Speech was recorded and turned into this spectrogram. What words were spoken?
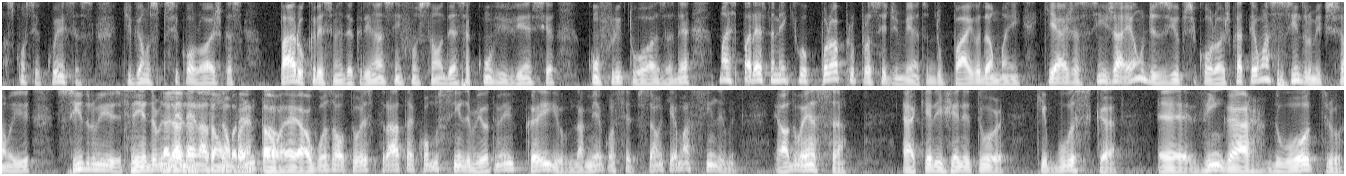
as consequências, digamos, psicológicas para o crescimento da criança em função dessa convivência conflituosa, né? Mas parece também que o próprio procedimento do pai ou da mãe que age assim já é um desvio psicológico, até uma síndrome que se chama aí síndrome, síndrome da, da alienação, alienação parental. parental. É, alguns autores tratam como síndrome. Eu também creio, na minha concepção, que é uma síndrome. É uma doença. É aquele genitor que busca é, vingar do outro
